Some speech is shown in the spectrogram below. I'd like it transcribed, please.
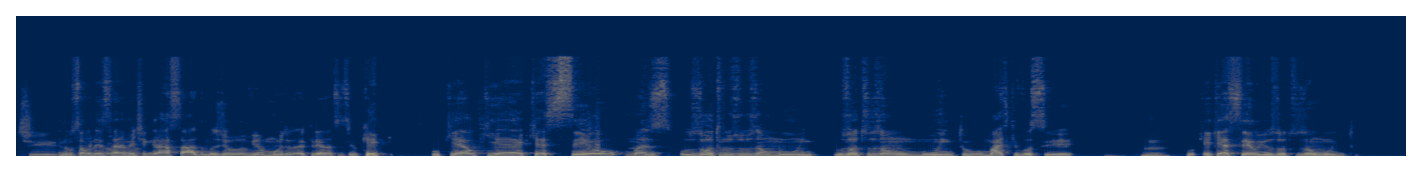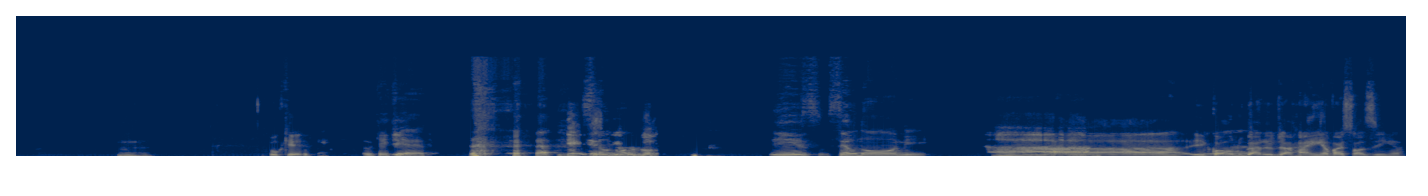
que não são necessariamente engraçadas, mas eu ouvia muito da criança. Assim, o, que, o que é o que é que é seu, mas os outros usam muito. Os outros usam muito, mais que você. Hum, O que, que é seu e os outros usam muito? uhum. O quê? O que, que é? O que é que Seu nome. Isso, seu nome. Ah, Ah, e qual o lugar onde a rainha vai sozinha?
